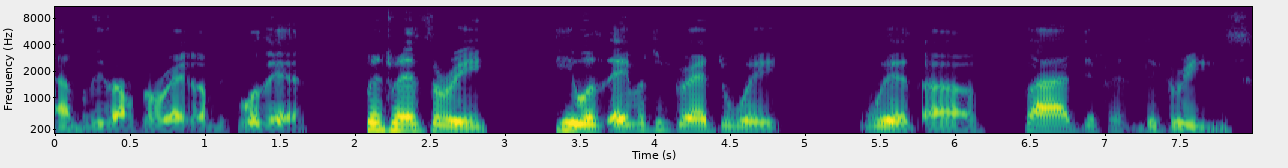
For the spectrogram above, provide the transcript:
I believe I'm correct, or before then, 2023, he was able to graduate with uh, five different degrees.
